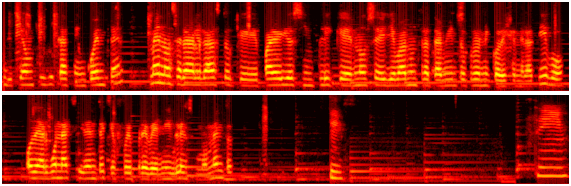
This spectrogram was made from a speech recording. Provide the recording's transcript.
condición física se encuentren, menos será el gasto que para ellos implique, no sé, llevar un tratamiento crónico degenerativo o de algún accidente que fue prevenible en su momento. Sí. Sí,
